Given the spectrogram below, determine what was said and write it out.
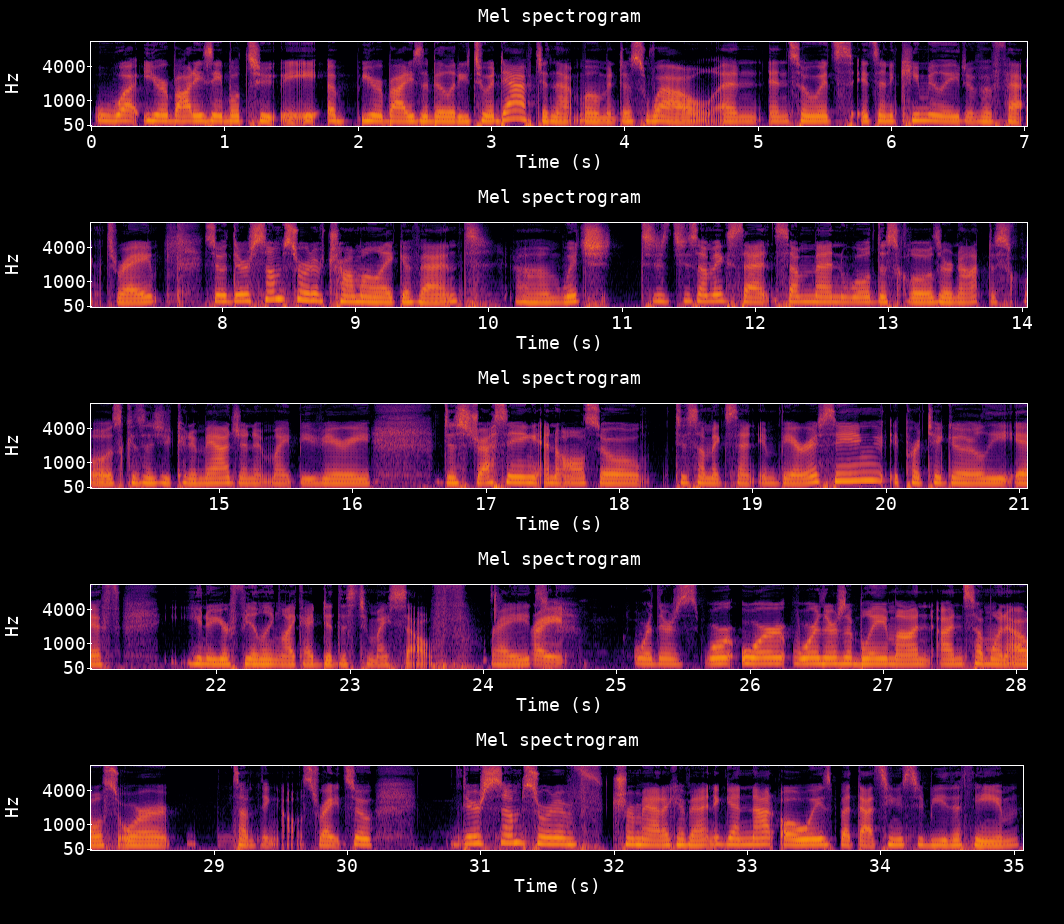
what your body's able to uh, your body's ability to adapt in that moment as well and and so it's it's an accumulative effect right so there's some sort of trauma like event um, which to, to some extent, some men will disclose or not disclose because, as you can imagine, it might be very distressing and also to some extent embarrassing, particularly if you know you're feeling like I did this to myself, right? Right. Or there's or or or there's a blame on on someone else or something else, right? So there's some sort of traumatic event. Again, not always, but that seems to be the theme.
